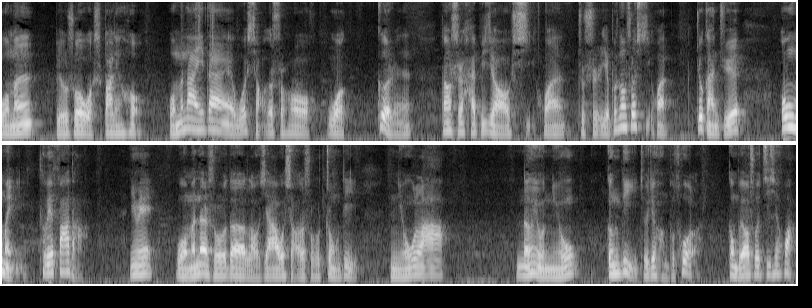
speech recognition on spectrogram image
我们比如说，我是八零后，我们那一代，我小的时候，我个人当时还比较喜欢，就是也不能说喜欢，就感觉欧美特别发达，因为我们那时候的老家，我小的时候种地，牛拉，能有牛耕地就已经很不错了，更不要说机械化。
